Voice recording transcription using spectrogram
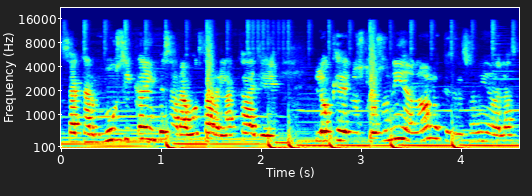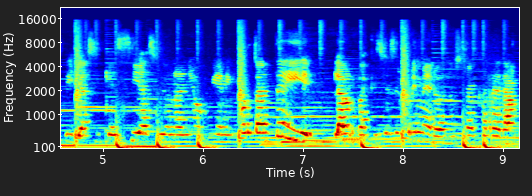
sacar música y empezar a botar en la calle lo que es nuestro sonido, ¿no? Lo que es el sonido de las villas. Así que sí ha sido un año bien importante y la verdad que sí es el primero de nuestra carrera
